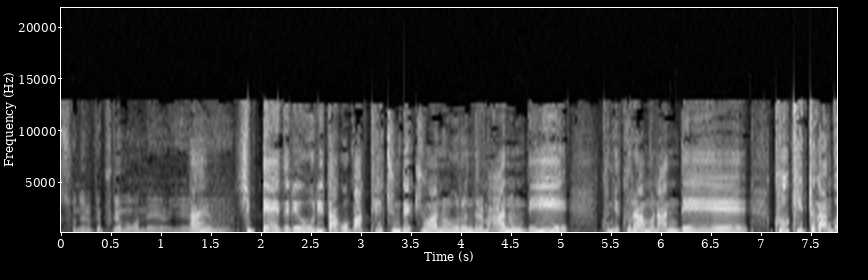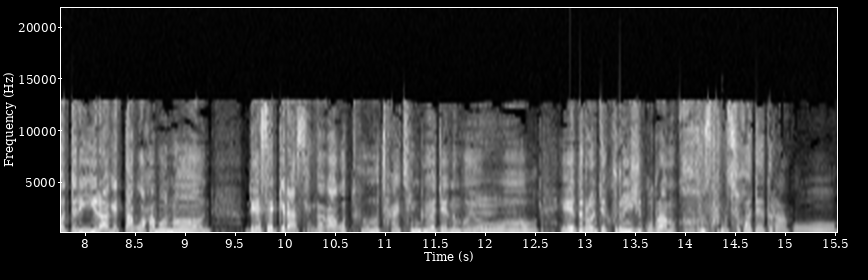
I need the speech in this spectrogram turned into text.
손을 이렇게 부려먹었네요. 예. 아유, 10대 애들이 어리다고 막 대충대충 하는 어른들 많은데, 근데 그러면 안 돼. 그 기특한 것들이 일하겠다고 하면은, 내 새끼라 생각하고 더 잘 챙겨야 되는 거요. 애들한테 그런 식으로 하면 큰 상처가 되더라고.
